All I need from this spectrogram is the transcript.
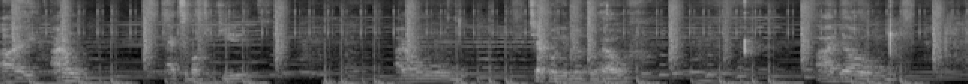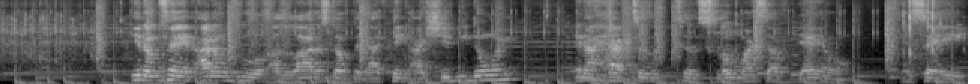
I I don't ask about your kids. I don't check on your mental health. I don't you know what I'm saying? I don't do a lot of stuff that I think I should be doing. And I have to to slow myself down and say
